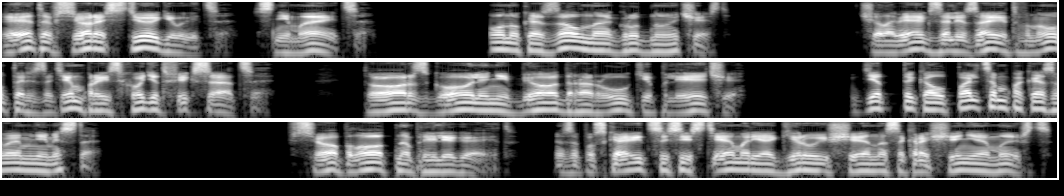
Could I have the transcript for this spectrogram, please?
«Это все расстегивается, снимается», он указал на грудную часть. Человек залезает внутрь, затем происходит фиксация. Торс, голени, бедра, руки, плечи. Дед тыкал пальцем, показывая мне места. Все плотно прилегает. Запускается система, реагирующая на сокращение мышц.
